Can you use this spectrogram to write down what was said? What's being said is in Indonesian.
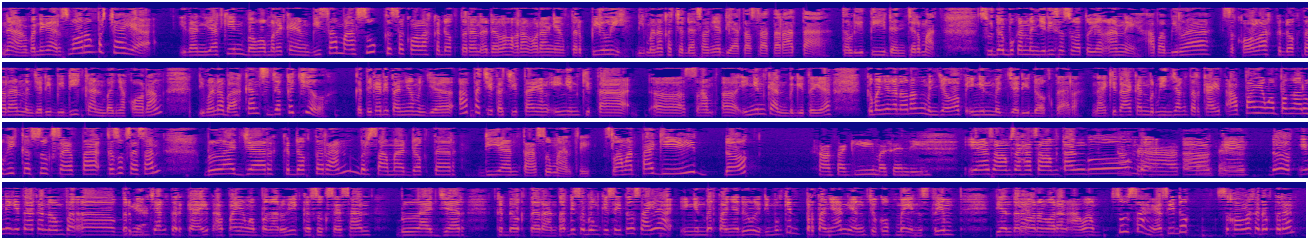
Nah pendengar, semua orang percaya dan yakin bahwa mereka yang bisa masuk ke sekolah kedokteran adalah orang-orang yang terpilih, di mana kecerdasannya di atas rata-rata, teliti dan cermat. Sudah bukan menjadi sesuatu yang aneh apabila sekolah kedokteran menjadi bidikan banyak orang, di mana bahkan sejak kecil, ketika ditanya menjawab apa cita-cita yang ingin kita uh, sam, uh, inginkan begitu ya, kebanyakan orang menjawab ingin menjadi dokter. Nah, kita akan berbincang terkait apa yang mempengaruhi kesuksesan belajar kedokteran bersama Dokter Dianta. Sumantri. Selamat pagi, dok. Selamat pagi, Mbak Sandy. Ya, salam sehat, salam tangguh. Salam sehat. Oke, okay. dok, ini kita akan uh, berbincang ya. terkait apa yang mempengaruhi kesuksesan belajar kedokteran. Tapi sebelum ke situ, saya ingin bertanya dulu. Ini mungkin pertanyaan yang cukup mainstream di antara ya. orang-orang ya. awam. Susah nggak sih, dok, sekolah kedokteran?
